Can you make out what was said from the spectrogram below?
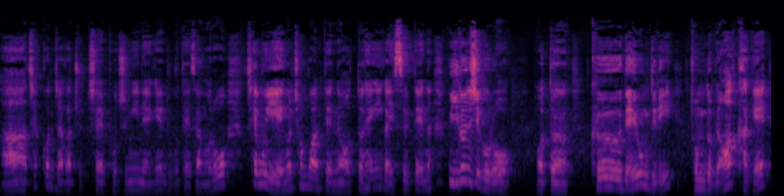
아 채권자가 주체 보증인에게 누구 대상으로 채무 이행을 청구할 때는 어떤 행위가 있을 때는 이런 식으로 어떤 그 내용들이 좀 더 명확하게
